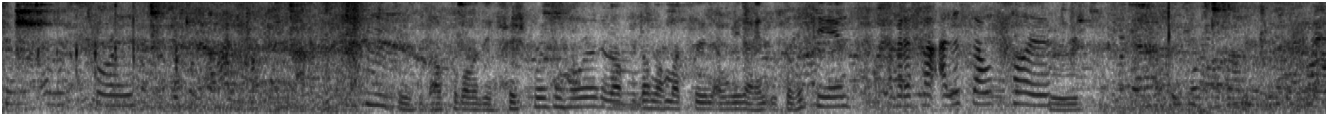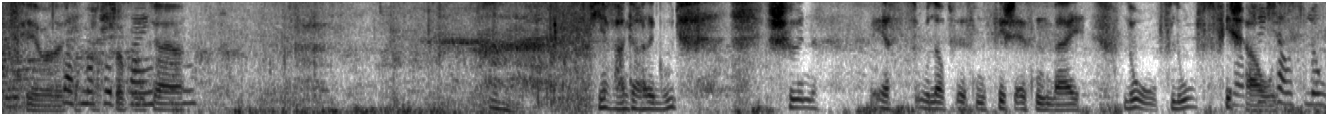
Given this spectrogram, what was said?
Da ist alles voll. Wir müssen jetzt auch gucken, ob man sich ein Fischbrötchen holt oder ob wir doch noch mal zu den irgendwie da hinten zurückgehen. Aber das war alles sauvoll. Okay, warte. Lass mal kurz Stoppen. Ja, ja. Wir waren gerade gut. Schön erstes Urlaubsessen, Fischessen bei Loof, Loofs Fischhaus. Fischhaus Loh.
